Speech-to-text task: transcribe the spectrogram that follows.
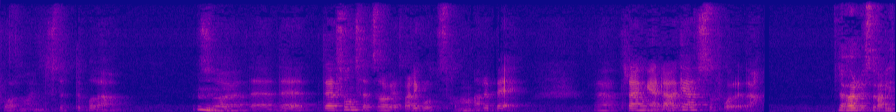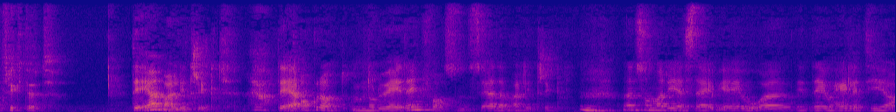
får man støtte på det. Mm. Så det, det, det, sånn sett så har vi et veldig godt samarbeid. Trenger lege, så får jeg det. Det høres veldig trygt ut. Det er veldig trygt. Ja. Det er akkurat når du er i den fasen, så er det veldig trygt. Mm. Men som Marie sier, vi er jo, eh, det er jo hele tida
